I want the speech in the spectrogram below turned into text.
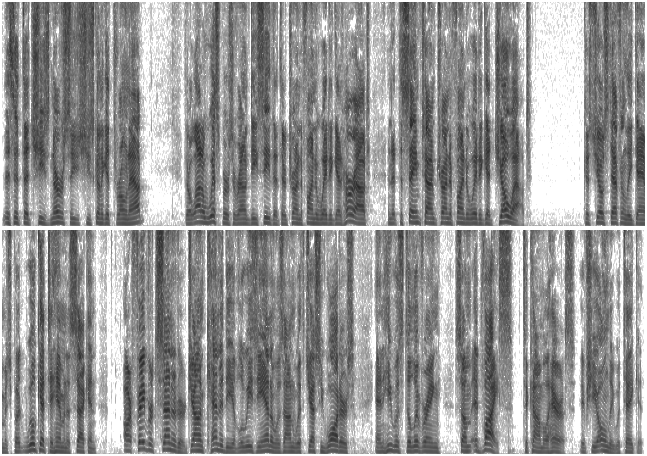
Is it that she's nervous she's going to get thrown out? There are a lot of whispers around D.C. that they're trying to find a way to get her out, and at the same time trying to find a way to get Joe out. Because Joe's definitely damaged, but we'll get to him in a second. Our favorite senator, John Kennedy of Louisiana, was on with Jesse Watters, and he was delivering some advice to Kamala Harris if she only would take it.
